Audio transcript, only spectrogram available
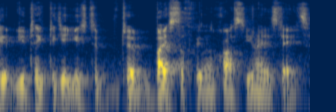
it- you'd take to get used to, to bicycling across the United States?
